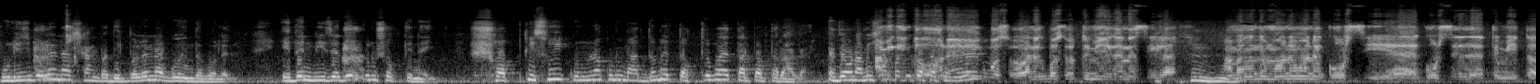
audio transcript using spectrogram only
পুলিশ বলেন আর সাংবাদিক বলেন আর গোয়েন্দা বলেন এদের নিজেদের কোনো শক্তি নেই। সবকিছুই কোনো না কোনো মাধ্যমে তথ্য পায় তারপর তারা আগায়। যেমন আমি সাংবাদিকতা অনেক বছর অনেক বছর তুমি এখানে ছিলা। আমি কিন্তু মনে মনে ঘুরছি ঘুরছে তুমি তো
